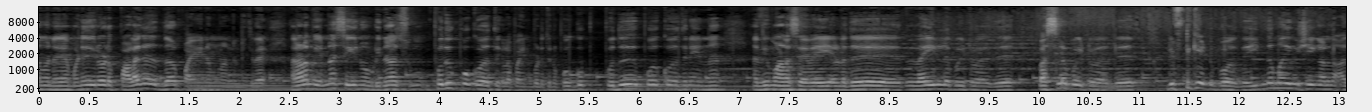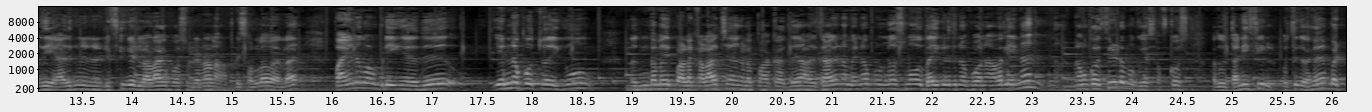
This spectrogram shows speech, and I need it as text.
நம்ம நிறைய மனிதர்களோட பழகிறது தான் பயணம் நான் நினைக்கிறேன். அதனால் நம்ம என்ன செய்யணும் அப்படின்னா சும் பொது போக்குவரத்துகளை பயன்படுத்தணும். பொது பொது போக்குவரத்துனா என்ன? விமான சேவை அல்லது ரயிலில் போயிட்டு வர்றது பஸ்ஸில் போயிட்டு வர்றது லிஃப்ட் கேட்டு போகிறது இந்த மாதிரி விஷயங்கள் தான். அது அதுக்குன்னு நான் லிஃப்ட் கேட் லடாக போக சொல்லேன்னா நான் அப்படி சொல்ல வரல. பயணம் அப்படிங்கிறது என்னை பொறுத்த வரைக்கும் இந்த மாதிரி பல கலாச்சாரங்களை பார்க்காது அதுக்காக நம்ம என்ன பண்ணணும்? சும்மா ஒரு பைக் எடுத்து நான் போனோம் அதில் என்ன நமக்கு ஒரு ஃப்ரீடம் ஓகே அஃப்கோர்ஸ் அது ஒரு தனி ஃபீல் ஒத்துக்கிறேன். பட்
